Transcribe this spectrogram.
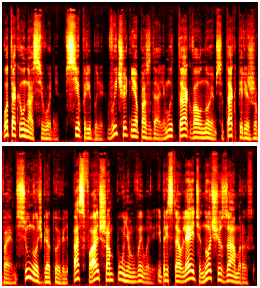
Вот так и у нас сегодня. Все прибыли. Вы чуть не опоздали. Мы так волнуемся, так переживаем. Всю ночь готовили. Асфальт шампунем вымыли. И представляете, ночью заморозок.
